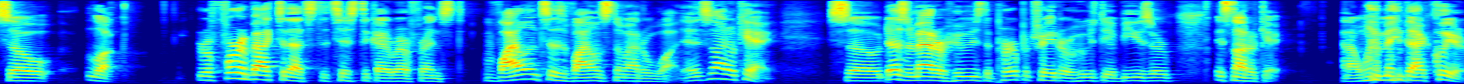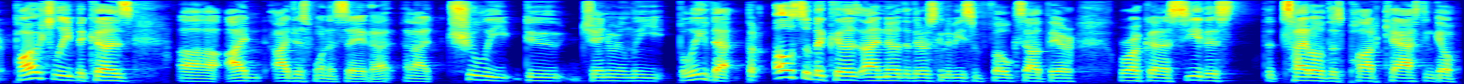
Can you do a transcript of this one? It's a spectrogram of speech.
So, look, referring back to that statistic I referenced, violence is violence no matter what. It's not okay. So, it doesn't matter who's the perpetrator or who's the abuser, it's not okay. And I want to make that clear, partially because uh, I I just want to say that, and I truly do genuinely believe that, but also because I know that there's going to be some folks out there who are going to see this the title of this podcast and go,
